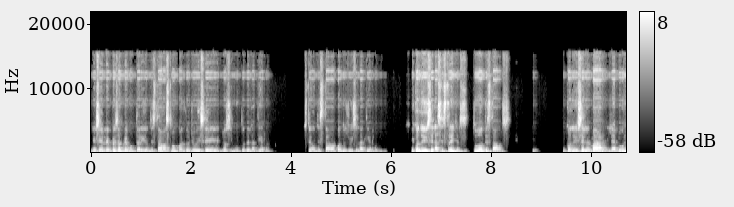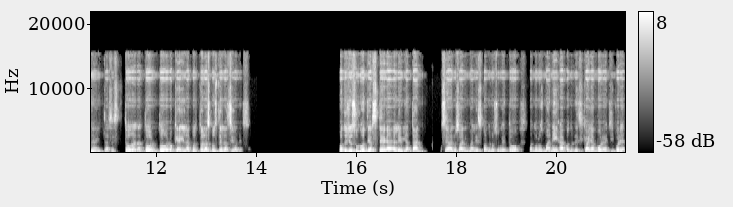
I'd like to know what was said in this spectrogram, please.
Y el Señor le empezó a preguntar, ¿y dónde estabas tú cuando yo hice los cimientos de la tierra? ¿Usted dónde estaba cuando yo hice la tierra? Y cuando yo hice las estrellas, ¿tú dónde estabas? Y cuando yo hice el mar y la luna y las, todo, todo, todo lo que hay en la, todas las constelaciones. Cuando yo sujeté al leviatán, o sea, los animales, cuando los sujetó, cuando los maneja, cuando le dice que vayan por allí, por allá,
